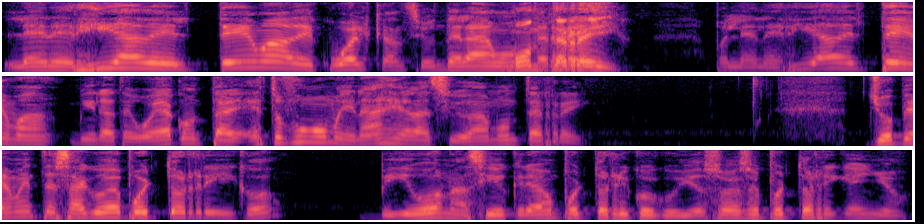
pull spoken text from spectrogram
La energía del tema de cuál canción, de la de Monterrey. Monterrey. Pues la energía del tema, mira, te voy a contar. Esto fue un homenaje a la ciudad de Monterrey. Yo obviamente salgo de Puerto Rico, vivo, nací y criado en Puerto Rico, orgulloso de ser puertorriqueño,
